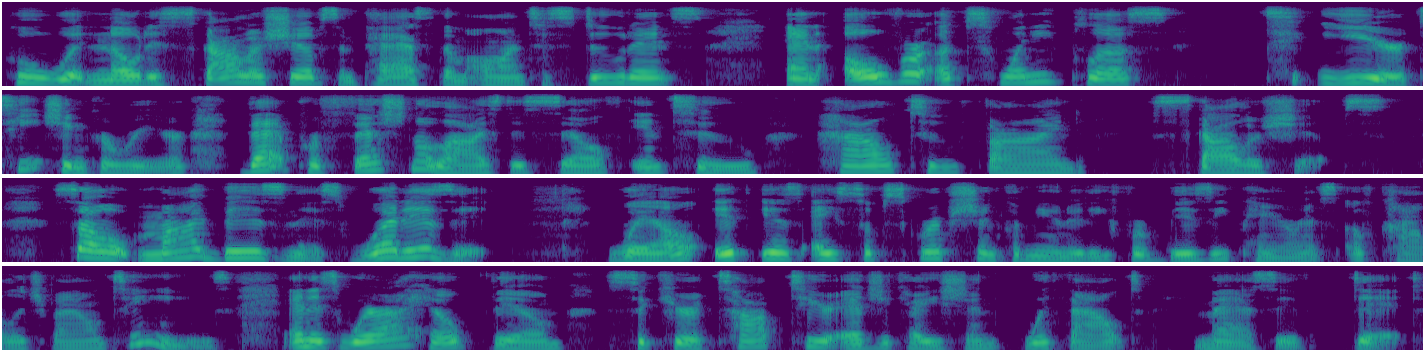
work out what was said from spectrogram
who would notice scholarships and pass them on to students. And over a 20 plus year teaching career, that professionalized itself into how to find scholarships. So, my business, what is it? Well, it is a subscription community for busy parents of college bound teens, and it's where I help them secure top tier education without massive debt.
